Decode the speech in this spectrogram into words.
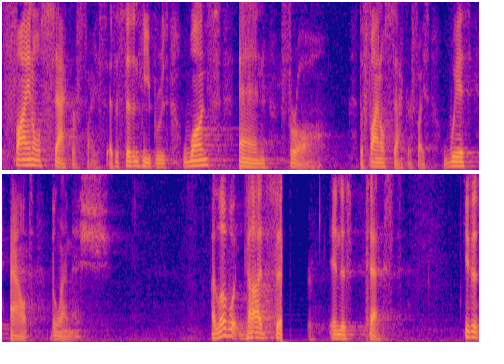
final sacrifice, as it says in Hebrews, once and for all. The final sacrifice, without blemish. I love what God says in this text. He says,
